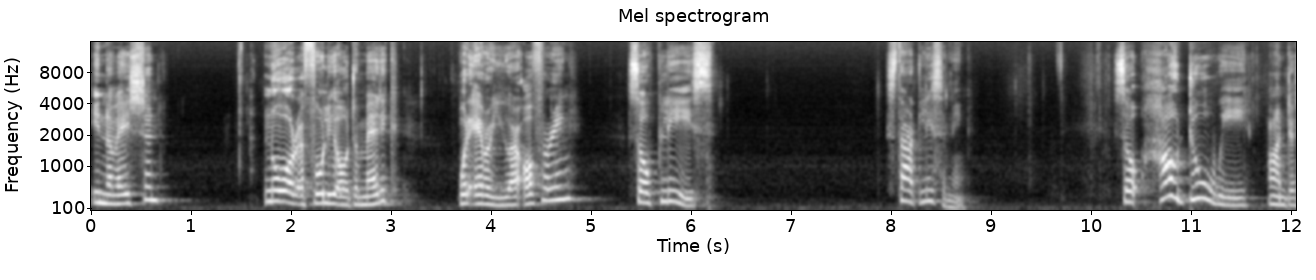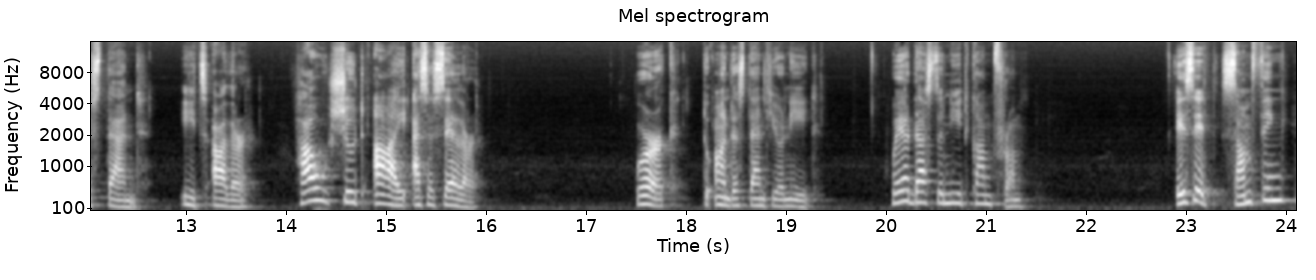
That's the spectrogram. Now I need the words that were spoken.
innovation, nor a fully automatic, whatever you are offering. So please, start listening. So, how do we understand each other? How should I, as a seller, work to understand your need? Where does the need come from? Is it something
